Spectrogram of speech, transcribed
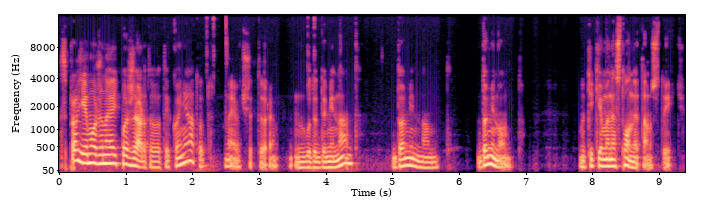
Справді я можу навіть пожертвувати коня тут на F4. Буде домінант. Домінант. Домінант. Ну тільки в мене слон не там стоїть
